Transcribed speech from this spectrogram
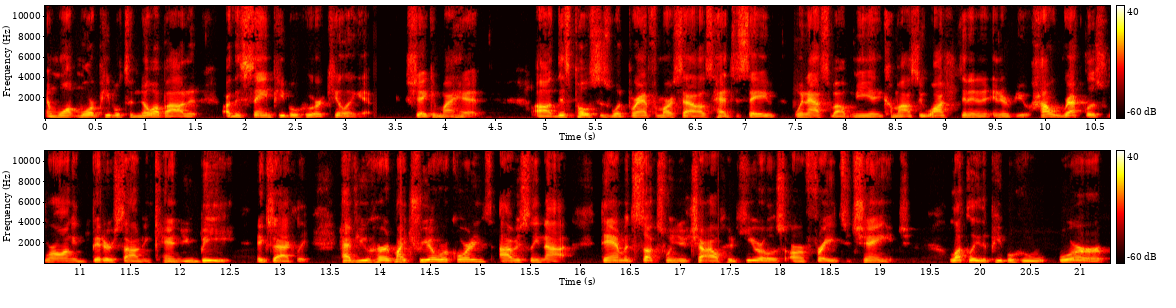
and want more people to know about it are the same people who are killing it. Shaking my head. Uh, this post is what Branford Marsalis had to say when asked about me and Kamasi Washington in an interview. How reckless, wrong, and bitter sounding can you be? Exactly. Have you heard my trio recordings? Obviously not. Damn, it sucks when your childhood heroes are afraid to change. Luckily, the people who were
